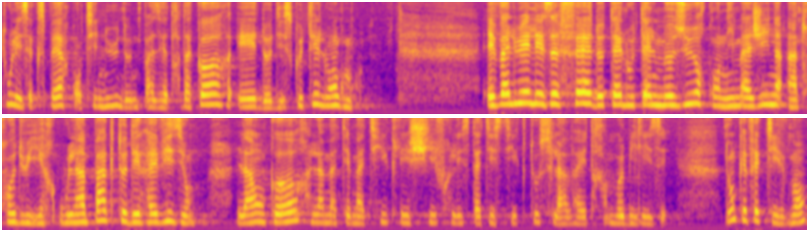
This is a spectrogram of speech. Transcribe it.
tous les experts continuent de ne pas être d'accord et de discuter longuement. Évaluer les effets de telle ou telle mesure qu'on imagine introduire ou l'impact des révisions. Là encore, la mathématique, les chiffres, les statistiques, tout cela va être mobilisé. Donc effectivement,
